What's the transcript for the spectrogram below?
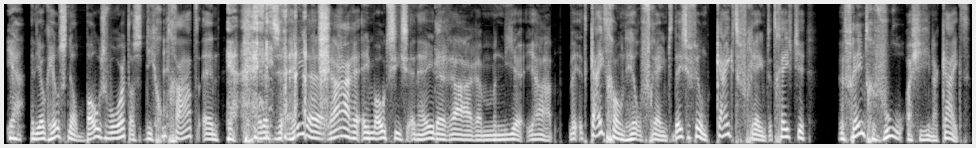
Ja, En die ook heel snel boos wordt als het niet goed gaat. En, ja. en dat is een hele rare emoties en hele rare manier. Ja, het kijkt gewoon heel vreemd. Deze film kijkt vreemd. Het geeft je een vreemd gevoel als je hier naar kijkt.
